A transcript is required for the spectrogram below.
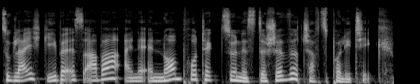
zugleich gebe es aber eine enorm protektionistische Wirtschaftspolitik.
